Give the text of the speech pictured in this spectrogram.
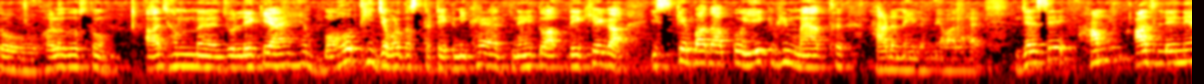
तो हेलो दोस्तों, आज हम जो लेके आए हैं, बहुत ही ज़बरदस्त टेक्निक है। नहीं तो आप देखिएगा, इसके बाद आपको एक भी मैथ हार्ड नहीं लगने वाला है। जैसे हम आज लेने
